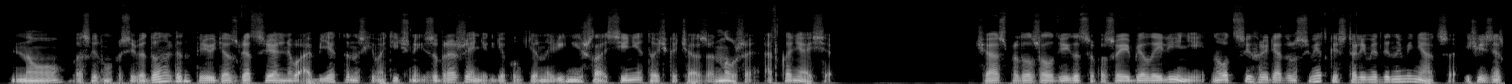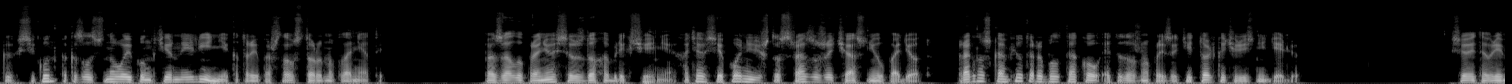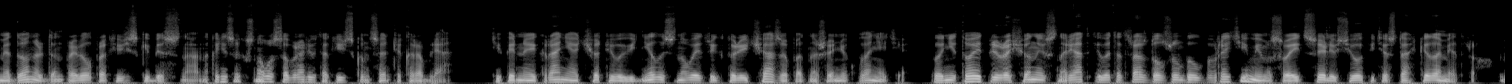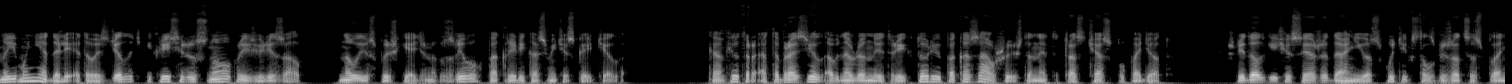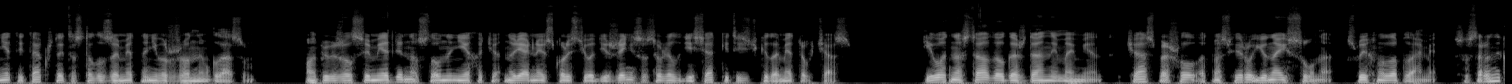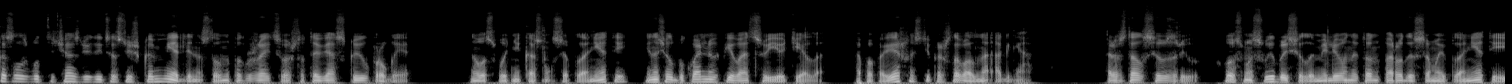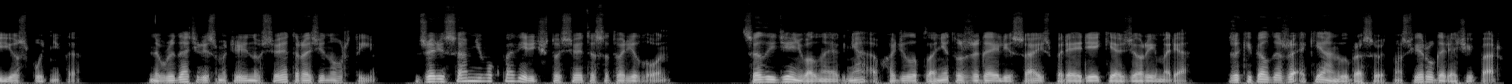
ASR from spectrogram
«Ну», — воскликнул про себя Дональден, переведя взгляд с реального объекта на схематичное изображение, где пунктирной линией шла синяя точка чаза. «Ну же, отклоняйся». Час продолжал двигаться по своей белой линии, но вот цифры рядом с меткой стали медленно меняться, и через несколько секунд показалась новая пунктирная линия, которая пошла в сторону планеты. По залу пронесся вздох облегчения, хотя все поняли, что сразу же час не упадет. Прогноз компьютера был таков, это должно произойти только через неделю. Все это время Дональден провел практически без сна. Наконец их снова собрали в тактическом центре корабля. Теперь на экране отчетливо виднелась новая траектория часа по отношению к планете. Планетоид, превращенный в снаряд, и в этот раз должен был бы пройти мимо своей цели всего в 500 километрах. Но ему не дали этого сделать, и крейсеры снова произвели залп. Новые вспышки ядерных взрывов покрыли космическое тело. Компьютер отобразил обновленную траекторию, показавшую, что на этот раз час упадет. Шли долгие часы ожидания, его спутник стал сближаться с планетой так, что это стало заметно невооруженным глазом. Он приближался медленно, словно нехотя, но реальная скорость его движения составляла десятки тысяч километров в час. И вот настал долгожданный момент. Час прошел атмосферу Юнайсуна, вспыхнуло пламя. Со стороны казалось, будто час двигается слишком медленно, словно погружается во что-то вязкое и упругое. Но вот спутник коснулся планеты и начал буквально впиваться в ее тело, а по поверхности прошла волна огня. Раздался взрыв. В космос выбросило миллионы тонн породы самой планеты и ее спутника. Наблюдатели смотрели на все это, разинув рты. Джерри сам не мог поверить, что все это сотворил он. Целый день волна огня обходила планету, сжигая леса, испаряя реки, озера и моря. Закипел даже океан, выбрасывая в атмосферу горячий пар.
